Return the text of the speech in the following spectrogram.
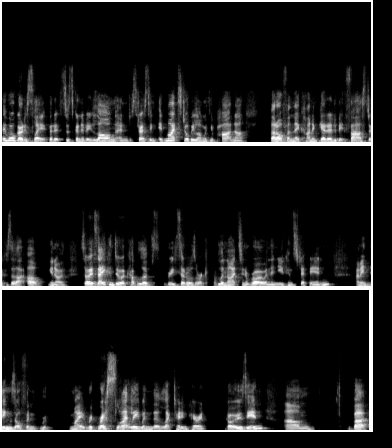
they will go to sleep, but it's just going to be long and distressing. It might still be long with your partner, but often they kind of get it a bit faster because they're like, oh, you know. So if they can do a couple of resettles or a couple of nights in a row, and then you can step in, I mean, things often re- might regress slightly when the lactating parent goes in, um, but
